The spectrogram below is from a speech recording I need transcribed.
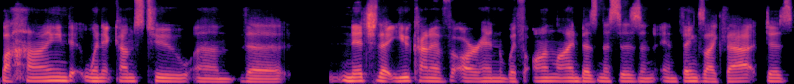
behind when it comes to um, the niche that you kind of are in with online businesses and, and things like that. Does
